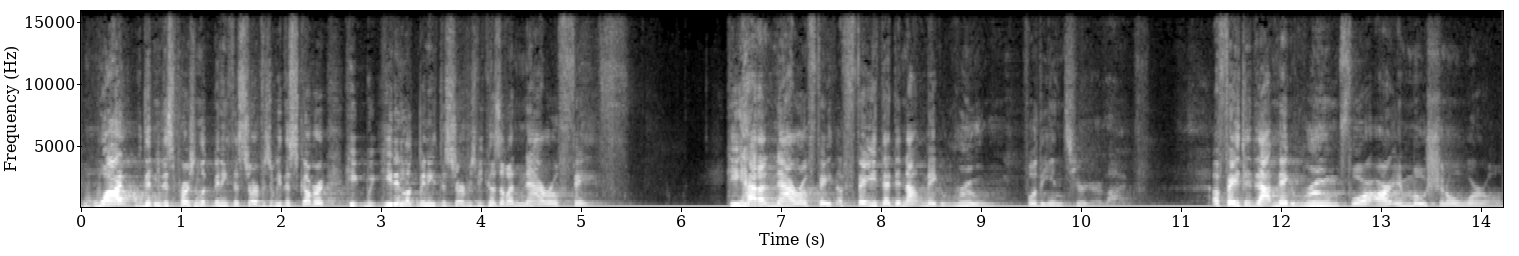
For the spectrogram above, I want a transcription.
Why didn't this person look beneath the surface? We discovered he, we, he didn't look beneath the surface because of a narrow faith. He had a narrow faith, a faith that did not make room for the interior life a faith that did not make room for our emotional world.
